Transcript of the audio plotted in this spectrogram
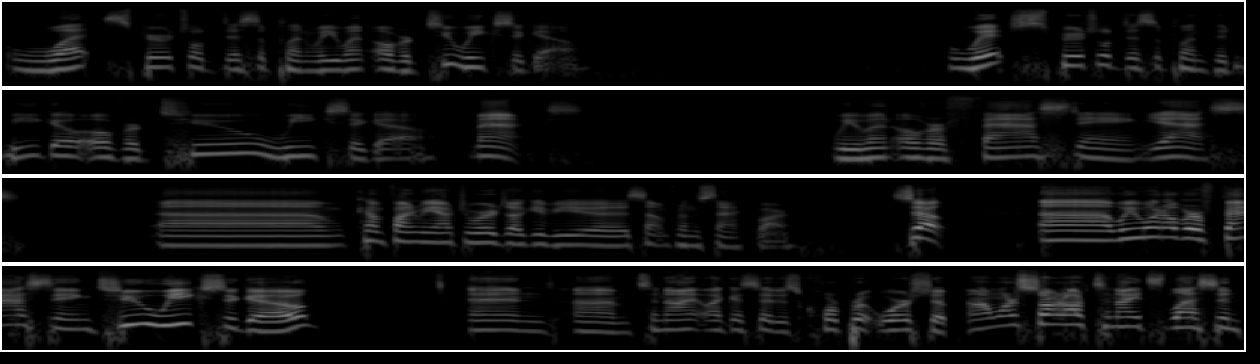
what spiritual discipline we went over two weeks ago? Which spiritual discipline did we go over two weeks ago? Max. We went over fasting. Yes. Um, come find me afterwards. I'll give you uh, something from the snack bar. So, uh, we went over fasting two weeks ago. And um, tonight, like I said, is corporate worship. And I want to start off tonight's lesson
